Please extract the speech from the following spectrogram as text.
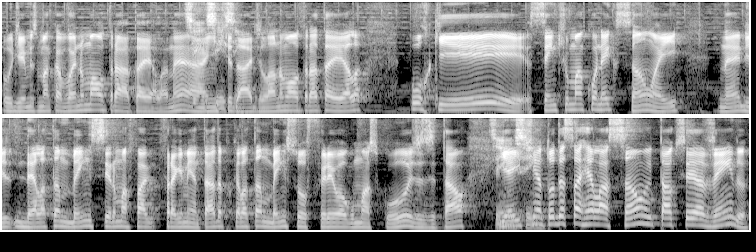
o James McAvoy não maltrata ela, né? Sim, a sim, entidade lá não maltrata ela, porque sente uma conexão aí. Né, de- dela também ser uma fragmentada, porque ela também sofreu algumas coisas e tal. Sim, e aí sim. tinha toda essa relação e tal que você ia vendo,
